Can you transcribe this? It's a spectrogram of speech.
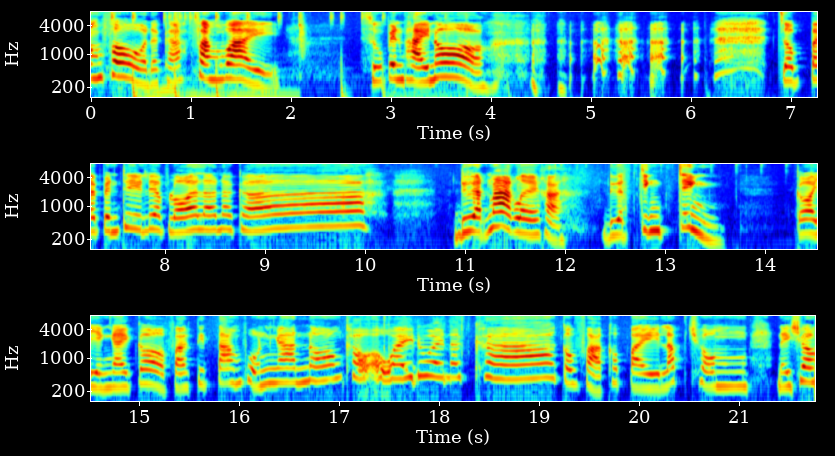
ต้องโฟนะคะ ฟังไวสูเป็นภายนอก จบไปเป็นที่เรียบร้อยแล้วนะคะ เดือดมากเลยค่ะ เดือดจริง ๆ ก็ยังไงก็ฝากติดตามผลงานน้องเขาเอาไว้ด้วยนะคะ ก็ฝากเข้าไปรับชมในช่อง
